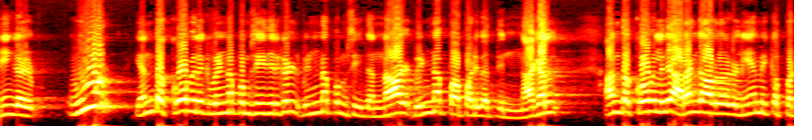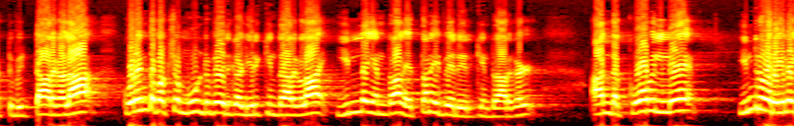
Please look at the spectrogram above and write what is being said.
நீங்கள் ஊர் எந்த கோவிலுக்கு விண்ணப்பம் செய்தீர்கள்? விண்ணப்பம் செய்த நாள் விண்ணப்ப படிவத்தின் நகல். அந்த கோவிலிலே அறங்காவலர்கள் நியமிக்கப்பட்டு விட்டார்களா? குறைந்தபட்சம் மூன்று பேர்கள் இருக்கின்றார்களா? இல்லை என்றால் எத்தனை பேர் இருக்கின்றார்கள்? அந்த கோவிலிலே இன்று வரையிலே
